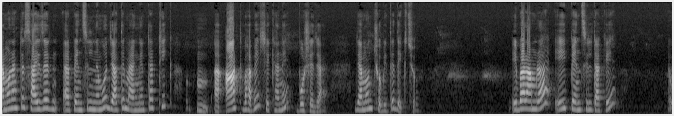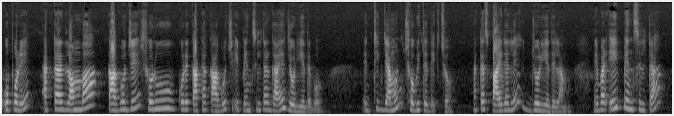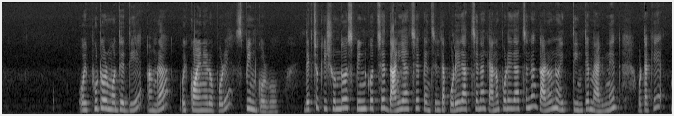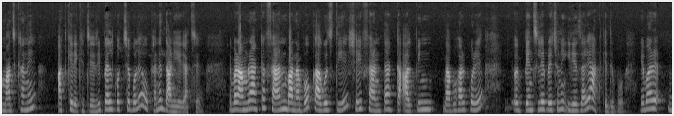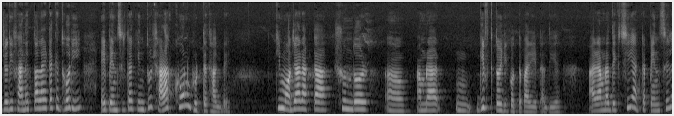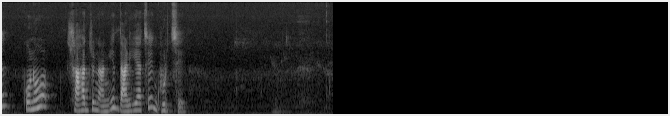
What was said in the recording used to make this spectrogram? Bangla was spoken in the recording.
এমন একটা সাইজের পেন্সিল নেব যাতে ম্যাগনেটটা ঠিক আটভাবে সেখানে বসে যায়। যেমন ছবিতে দেখছ। এবার আমরা এই পেন্সিলটাকে ওপরে একটা লম্বা কাগজে, সরু করে কাটা কাগজ এই পেন্সিলটার গায়ে জড়িয়ে দেব। ঠিক যেমন ছবিতে দেখছ। একটা স্পাইরালে জড়িয়ে দিলাম। এবার এই পেন্সিলটা ওই ফুটোর মধ্যে দিয়ে আমরা ওই কয়েনের ওপরে স্পিন করব। দেখছ কি সুন্দর স্পিন করছে, দাঁড়িয়ে আছে পেন্সিলটা পড়ে যাচ্ছে না, কেন পড়ে যাচ্ছে না? কারণ ওই তিনটে ম্যাগনেট ওটাকে মাঝখানে আটকে রেখেছে রিপেল করছে বলে ওখানে দাঁড়িয়ে গেছে। এবার আমরা একটা ফ্যান বানাবো, কাগজ দিয়ে। সেই ফ্যানটা একটা আলপিন ব্যবহার করে পেন্সিলের পেছনে ইরেজারে আটকে দেব। এবার যদি ফ্যানের তলায় এটাকে ধরি, এই পেন্সিলটা কিন্তু সারাক্ষণ ঘুরতে থাকবে। কি মজার একটা সুন্দর আমরা গিফট তৈরি করতে পারি এটা দিয়ে। আর আমরা দেখছি একটা পেন্সিল কোনো সাহায্য না নিয়ে দাঁড়িয়ে আছে, ঘুরছে।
